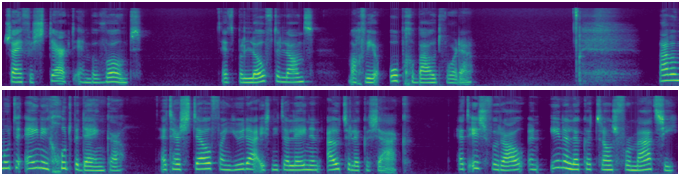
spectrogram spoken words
zijn versterkt en bewoond. Het beloofde land mag weer opgebouwd worden. Maar we moeten één ding goed bedenken. Het herstel van Juda is niet alleen een uiterlijke zaak. Het is vooral een innerlijke transformatie.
